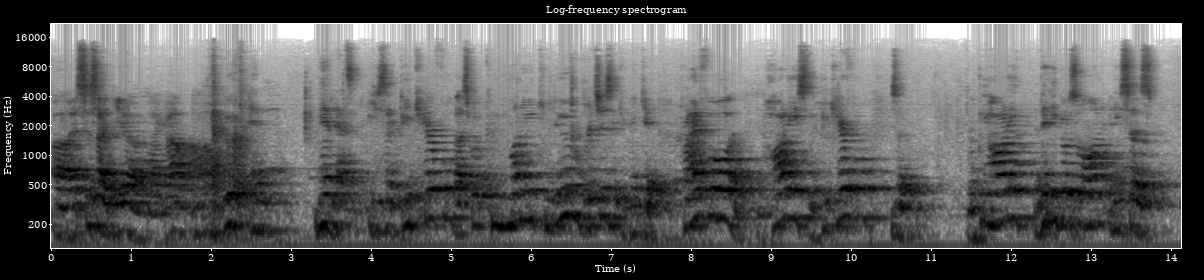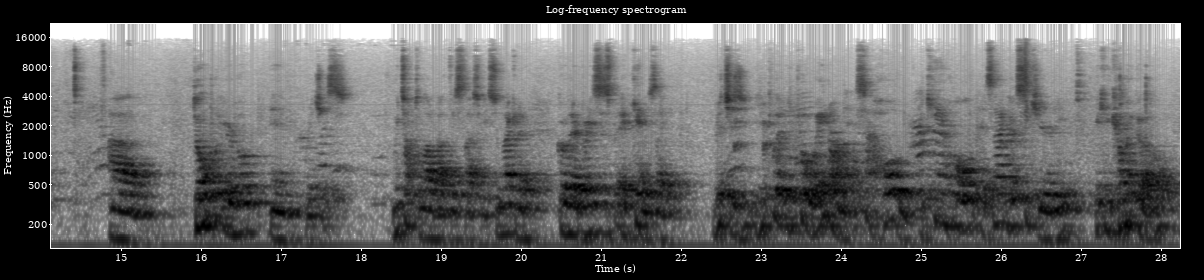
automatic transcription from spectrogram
Uh, it's this idea of like, oh, I'm, I'm good. And man, that's he's like, be careful. That's what money can do. Riches, it can make you prideful and, and haughty. So be careful. He's like, don't be haughty. And then he goes on and he says, um, don't put your hope in riches. We talked a lot about this last week, so I'm not going to go there. But he says, again, it's like riches. You put you put weight on it. It's not holding. It can't hold. It's not good security. It can come and go.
